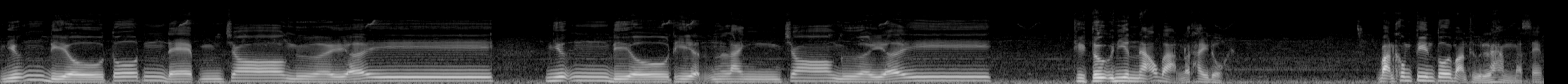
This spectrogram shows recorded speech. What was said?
những điều tốt đẹp cho người ấy những điều thiện lành cho người ấy thì tự nhiên não bạn nó thay đổi. Bạn không tin tôi, bạn thử làm mà xem.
